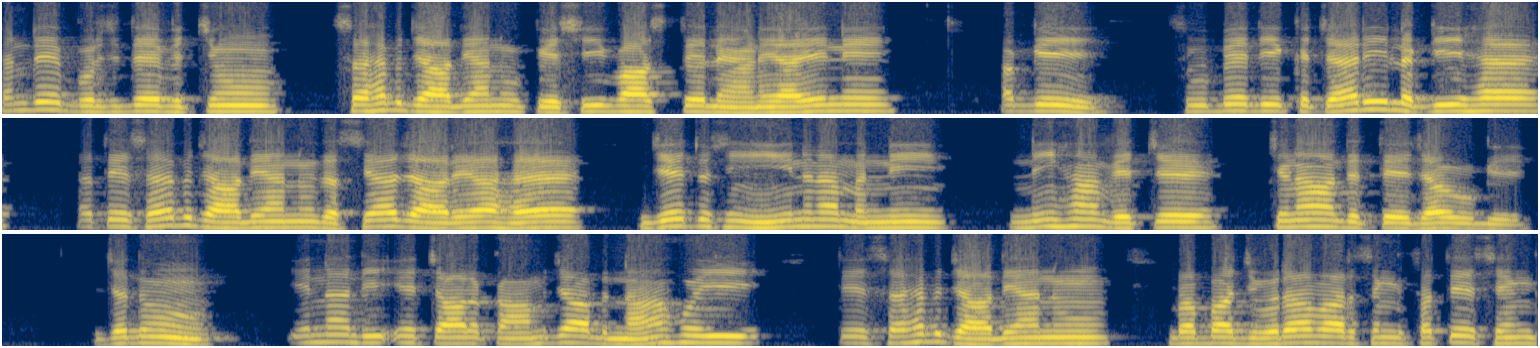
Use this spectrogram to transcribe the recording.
ਠੰਡੇ ਬੁਰਜ ਦੇ ਵਿੱਚੋਂ ਸਹਿਬਜ਼ਾਦਿਆਂ ਨੂੰ ਪੇਸ਼ੀ ਵਾਸਤੇ ਲੈਣ ਆਏ ਨੇ। ਅੱਗੇ ਸੂਬੇ ਦੀ ਕਚਹਿਰੀ ਲੱਗੀ ਹੈ ਅਤੇ ਸਹਿਬਜ਼ਾਦਿਆਂ ਨੂੰ ਦੱਸਿਆ ਜਾ ਰਿਹਾ ਹੈ, ਜੇ ਤੁਸੀਂ ਹੀਨ ਨਾ ਮੰਨੀ, ਨੀਹਾਂ ਵਿੱਚ ਚਿਣਾ ਦਿੱਤੇ ਜਾਓਗੇ। ਜਦੋਂ ਇਹਨਾਂ ਦੀ ਇਹ ਚਾਲ ਕਾਮਯਾਬ ਨਾ ਹੋਈ ਤੇ ਸਹਿਬਜ਼ਾਦਿਆਂ ਨੂੰ ਬਾਬਾ ਜੋਰਾਵਰ ਸਿੰਘ ਫਤਿਹ ਸਿੰਘ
